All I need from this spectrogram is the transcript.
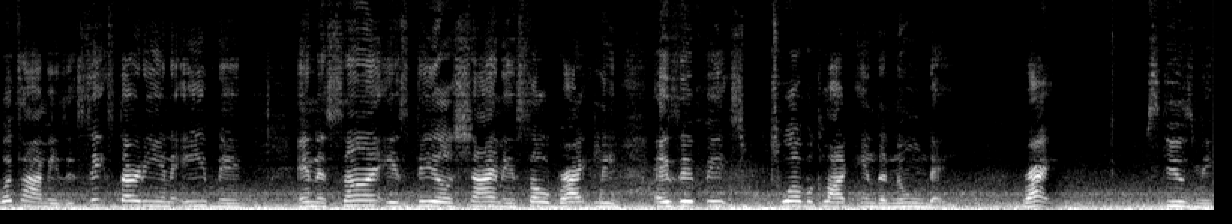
what time is it? 6.30 in the evening and the sun is still shining so brightly as if it's 12 o'clock in the noonday. Right? Excuse me.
